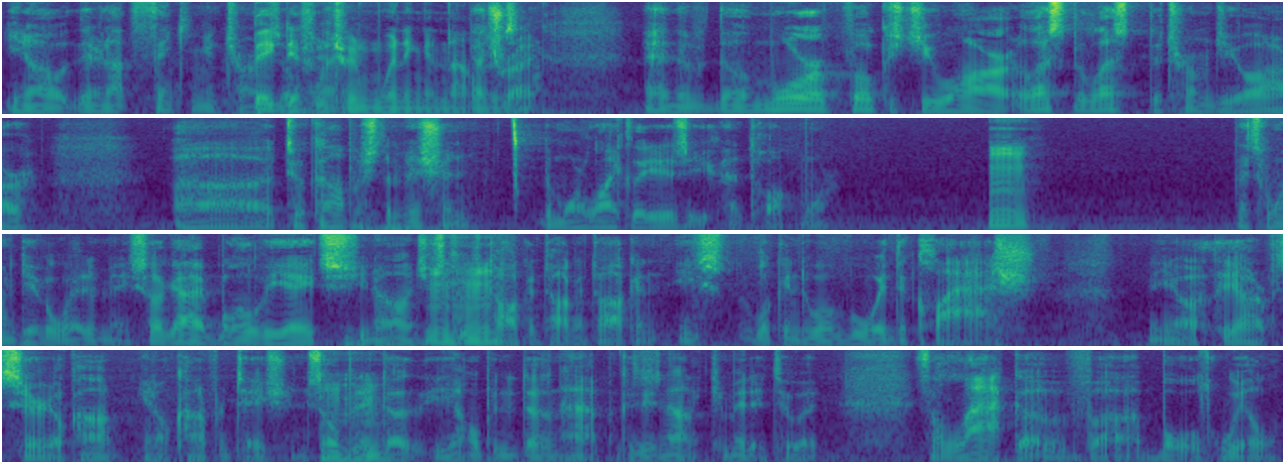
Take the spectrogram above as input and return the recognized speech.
You know, they're not thinking in terms. Big of difference winning. between winning and not That's losing. right. And the, the more focused you are, less the less determined you are uh, to accomplish the mission, the more likely it is that you're going to talk more. Mm. That's one giveaway to me. So a guy bloviates, you know, and just Mm-hmm. keeps talking, talking, talking. He's looking to avoid the clash, you know, the adversarial, com- you know, confrontation. He's hoping Mm-hmm. it does. He's hoping it doesn't happen because he's not committed to it. It's a lack of uh, bold will,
